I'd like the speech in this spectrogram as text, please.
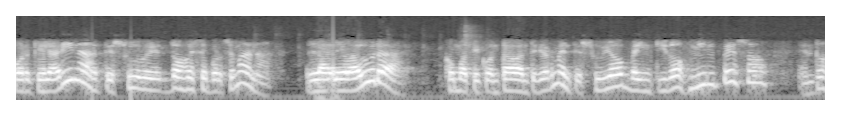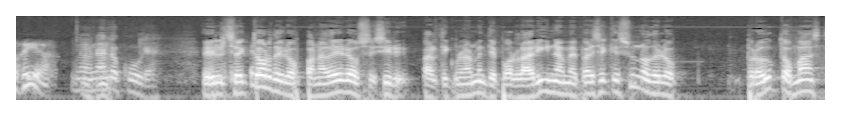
porque la harina te sube dos veces por semana, la levadura como te contaba anteriormente, subió 22 mil pesos en dos días. No, una locura. El sector de los panaderos, es decir, particularmente por la harina, me parece que es uno de los productos más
